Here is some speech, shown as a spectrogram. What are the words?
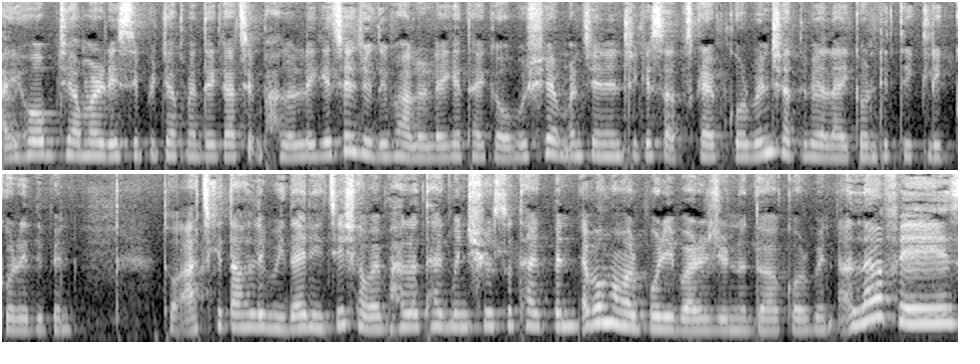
আই হোপ যে আমার রেসিপিটি আপনাদের কাছে ভালো লেগেছে। যদি ভালো লেগে থাকে, অবশ্যই আমার চ্যানেলটিকে সাবস্ক্রাইব করবেন, সাথে বেল আইকনটিতে ক্লিক করে দিবেন। তো আজকে তাহলে বিদায় নিচ্ছি। সবাই ভালো থাকবেন, সুস্থ থাকবেন এবং আমার পরিবারের জন্য দোয়া করবেন। আল্লাহ হাফেজ!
